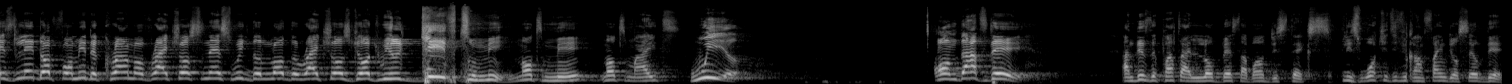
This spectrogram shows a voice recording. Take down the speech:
is laid up for me the crown of righteousness, which the Lord, the righteous judge, will give to me. Not me, not might, will. On that day, and this is the part I love best about this text. Please watch it if you can find yourself there.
